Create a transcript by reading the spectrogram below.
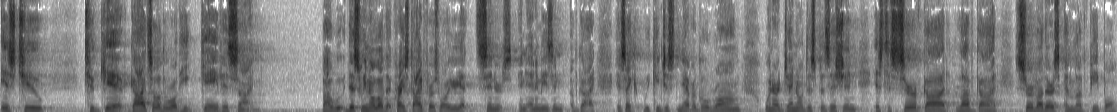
is to, to give. God so loved the world, he gave his Son. By this we know love that Christ died for us while we were yet sinners and enemies of God. It's like we can just never go wrong when our general disposition is to serve God, love God, serve others, and love people.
